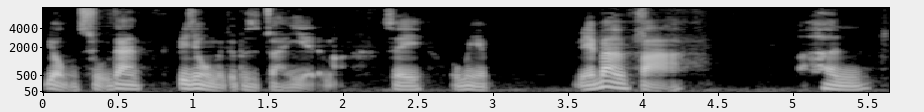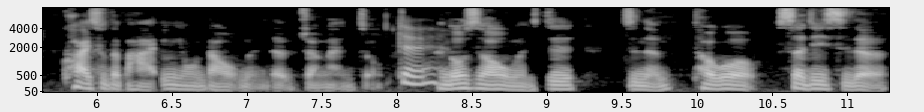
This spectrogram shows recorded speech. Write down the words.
用处。但毕竟我们就不是专业的嘛，所以我们也没办法很快速的把它应用到我们的专案中。对，很多时候我们是只能透过设计师的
